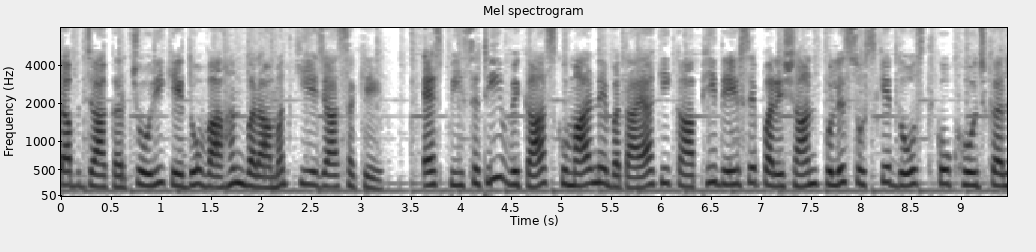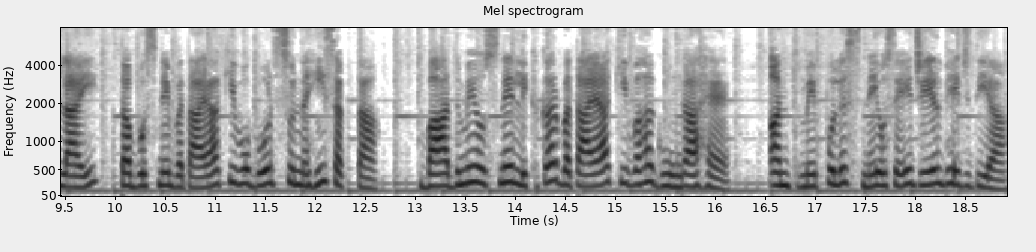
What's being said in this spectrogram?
तब जाकर चोरी के दो वाहन बरामद किए जा सके। एसपी सिटी विकास कुमार ने बताया कि काफ़ी देर से परेशान पुलिस उसके दोस्त को खोज कर लाई। तब उसने बताया कि वो बोल सुन नहीं सकता। बाद में उसने लिखकर बताया कि वह गूँगा है। अंत में पुलिस ने उसे जेल भेज दिया।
